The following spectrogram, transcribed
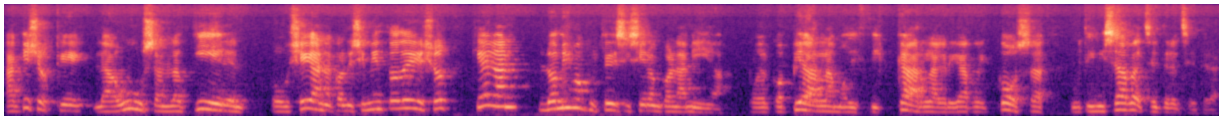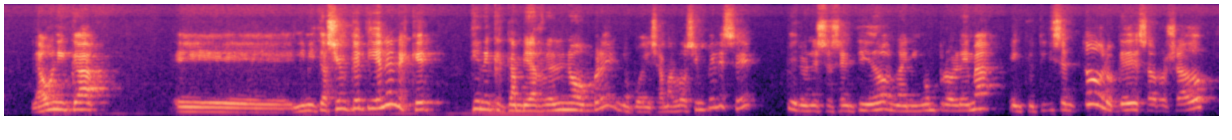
a aquellos que la usan, la quieren o llegan a conocimiento de ellos, que hagan lo mismo que ustedes hicieron con la mía, poder copiarla, modificarla, agregarle cosas, utilizarla, etcétera, etcétera. La única eh, limitación que tienen es que tienen que cambiarle el nombre, no pueden llamarlo sin PLC, pero en ese sentido no hay ningún problema en que utilicen todo lo que he desarrollado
